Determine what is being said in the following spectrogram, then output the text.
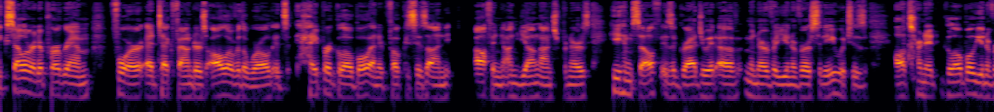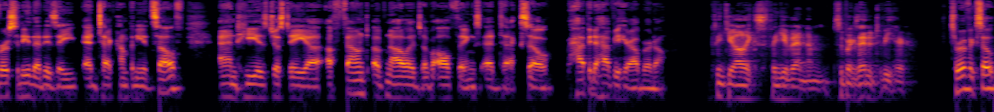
accelerator program for ed tech founders all over the world. It's hyper global and it focuses on often on young entrepreneurs. He himself is a graduate of Minerva University, which is alternate global university that is a ed tech company itself. And he is just a, uh, a fount of knowledge of all things ed tech. So happy to have you here, Alberto. Thank you, Alex. Thank you, Ben. I'm super excited to be here. Terrific. So,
